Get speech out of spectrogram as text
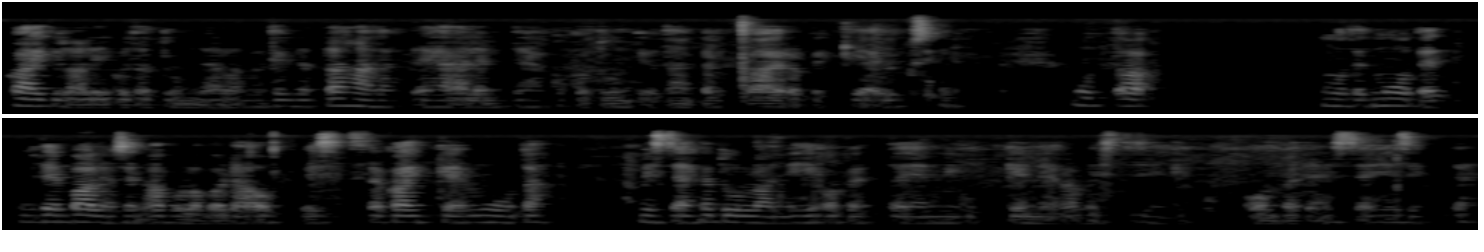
kaikilla liikuntatunneilla. Melkein mitä tahansa tehdään, nyt tehdä koko tunti jotain pelkkää aerobikkia yksin. Mutta, mutta et muuten, et miten paljon sen avulla voidaan oppia sit sitä kaikkea muuta, missä ehkä tullaan niihin opettajien niin kuin generalistisiinkin kompetensseihin sitten.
